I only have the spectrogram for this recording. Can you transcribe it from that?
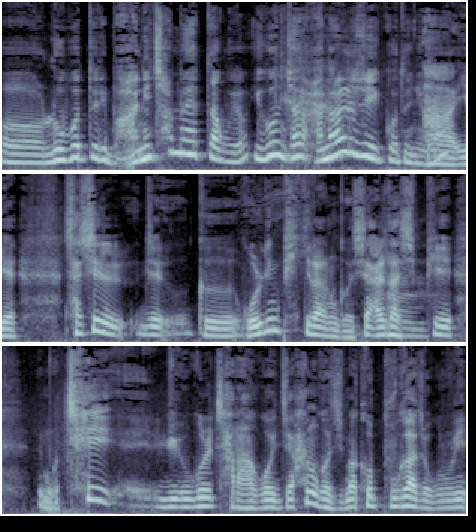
어, 로봇들이 많이 참여했다고요? 이건 잘 안 알려져 있거든요. 아, 예. 사실 이제 그 올림픽이라는 것이 알다시피 음. 뭐 체육을 잘하고 이제 하는 거지만 그 부가적으로 우리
